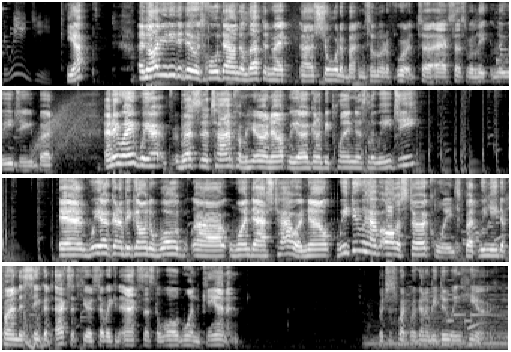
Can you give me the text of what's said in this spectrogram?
Luigi. Yep. And all you need to do is hold down the left and right uh, shoulder buttons in order for to access Lu- Luigi. But anyway, we are rest of the time from here on out we are going to be playing as Luigi, and we are going to be going to World uh, One Dash Tower. Now we do have all the star coins, but we need to find the secret exit here so we can access the World One cannon, which is what we're going to be doing here.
